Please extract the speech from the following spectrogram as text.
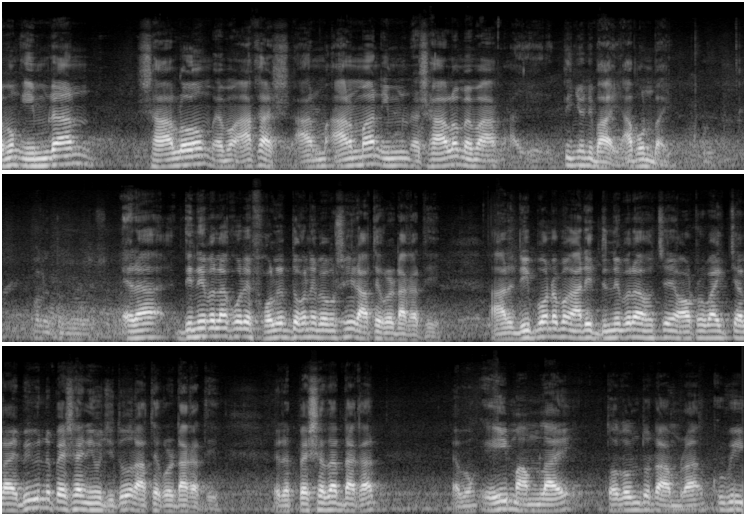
এবং ইমরান শাহ আলম এবং আকাশ আরমান ইম শাহ আলম এবং তিনজনই ভাই, আপন ভাই। এরা দিনের বেলা করে ফলের দোকানে ব্যবসায়ী, রাতে করে ডাকাতি। আর রিপন এবং আরিফ দিনের বেলা হচ্ছে অটো, বাইক চালায়, বিভিন্ন পেশায় নিয়োজিত, রাতে করে ডাকাতি। এটা পেশাদার ডাকাত এবং এই মামলায় তদন্তটা আমরা খুবই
